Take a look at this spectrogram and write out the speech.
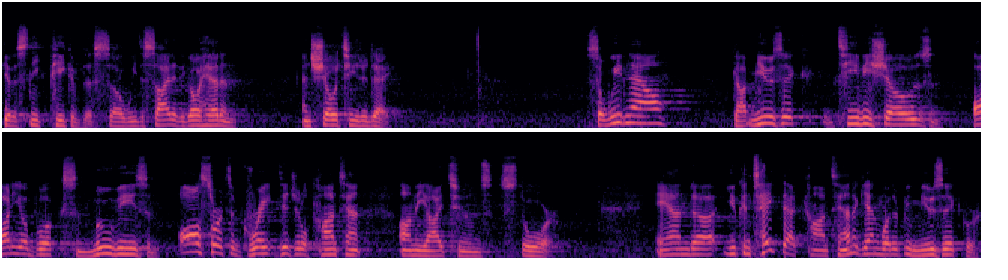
get a sneak peek of this. So we decided to go ahead and, and show it to you today. So we've now got music, and TV shows, and audiobooks, and movies, and all sorts of great digital content on the iTunes store. And uh, you can take that content, again, whether it be music or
